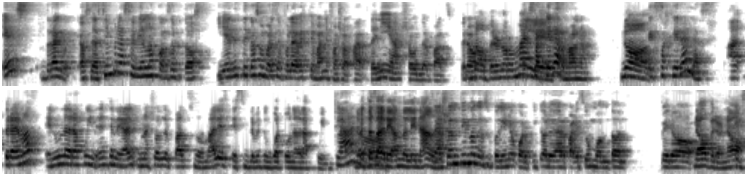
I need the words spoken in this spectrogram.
es drag, o sea, siempre hace bien los conceptos, y en este caso me parece que fue la vez que más le falló. Ah, tenía shoulder pads, pero no, pero normal. exagera, hermana. No, Exageralas. ah, pero además, en una drag queen en general, una shoulder pads normal es, simplemente un cuerpo de una drag queen. Claro. No estás agregándole O nada. sea, yo entiendo que en su pequeño cuerpito le haber parecido un montón, pero No, pero no. es-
